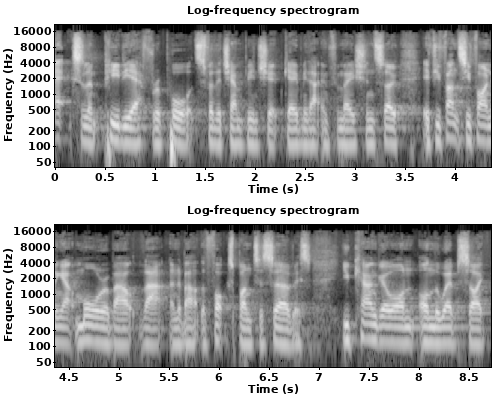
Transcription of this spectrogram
excellent PDF reports for the Championship gave me that information. So if you fancy finding out more about that and about the Fox Punter service, you can go on, on the website,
